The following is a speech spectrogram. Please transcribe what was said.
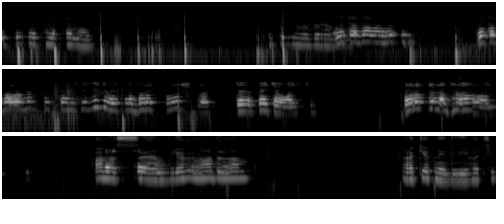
і підписуватися на канал. Потім ми Ми беремо казали, ви, ми казали, випустимо це відео, якщо наберете прошле, це 5 лайків. Воно вже набрало лайків. Амасемблер надо нам. Ракетний двигатель.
